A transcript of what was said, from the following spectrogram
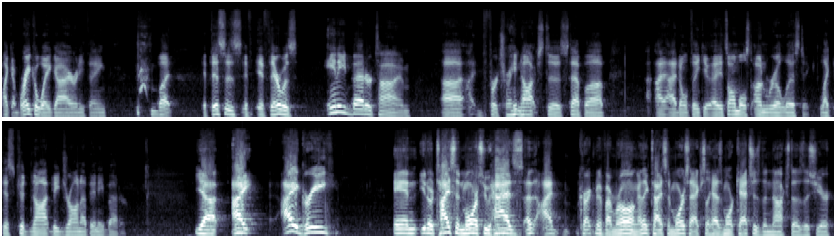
like a breakaway guy or anything. but if this is if if there was any better time uh, for Trey Knox to step up, I, I don't think it, it's almost unrealistic. Like this could not be drawn up any better. Yeah, I I agree. And you know Tyson Morris, who has, I, I correct me if I'm wrong. I think Tyson Morris actually has more catches than Knox does this year,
